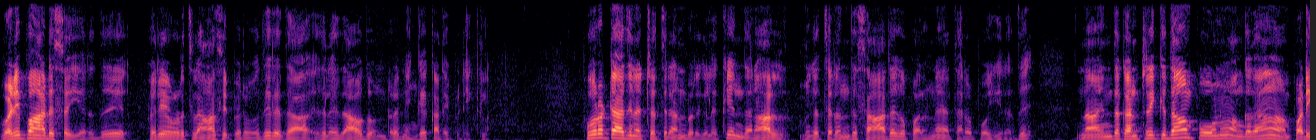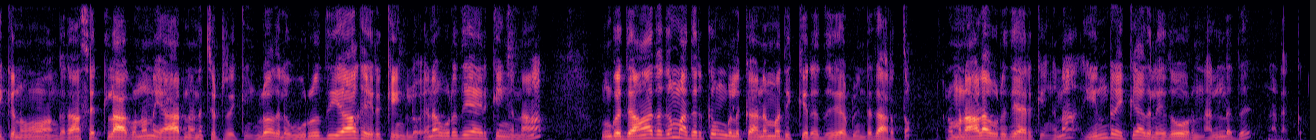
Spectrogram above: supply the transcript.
வழிபாடு செய்கிறது பெரியவர்களிடத்தில் ஆசை பெறுவது இதில் எதா இதில் ஏதாவது ஒன்றை நீங்கள் கடைபிடிக்கலாம். பூரட்டாதி நட்சத்திர அன்பர்களுக்கு இந்த நாள் மிகச்சிறந்த சாதக பலனை தரப்போகிறது. நான் இந்த கண்ட்ரிக்கு தான் போகணும் அங்கே தான் படிக்கணும் அங்கே தான் செட்டில் ஆகணும்னு யார் நினச்சிட்டு இருக்கீங்களோ அதில் உறுதியாக இருக்கீங்களோ ஏன்னா உறுதியாக இருக்கீங்கன்னா உங்கள் ஜாதகம் அதற்கு உங்களுக்கு அனுமதிக்கிறது அப்படின்றது அர்த்தம். ரொம்ப நாளாக உறுதியாக இருக்கீங்கன்னா இன்றைக்கு அதில் ஏதோ ஒரு நல்லது நடக்கும்.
